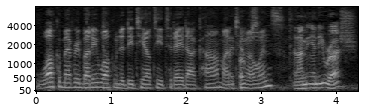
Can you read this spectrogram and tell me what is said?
Welcome, everybody. Welcome to DTLTtoday.com. I'm Hi, Tim folks. Owens. And I'm Andy Rush.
